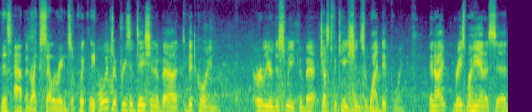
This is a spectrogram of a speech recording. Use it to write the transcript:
this happened or accelerated so quickly." I went to a presentation about Bitcoin earlier this week about justifications why Bitcoin. And I raised my hand and said,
